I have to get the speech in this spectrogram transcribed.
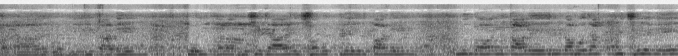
হাটার গভীর টানে তরিখানা ভেসে যায় সমুদ্রের পানে। নূতন কালের নবযাত্রী ছেলে মেয়ে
